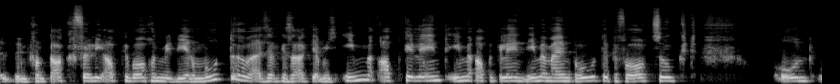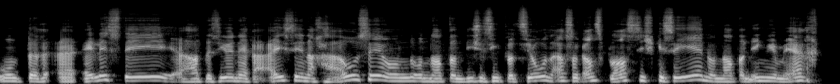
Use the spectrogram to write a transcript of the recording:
den Kontakt völlig abgebrochen mit ihrer Mutter, weil sie hat gesagt, die hat mich immer abgelehnt, immer abgelehnt, immer meinen Bruder bevorzugt. Und unter äh, LSD hatte sie eine Reise nach Hause und, und hat dann diese Situation auch so ganz plastisch gesehen und hat dann irgendwie gemerkt,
